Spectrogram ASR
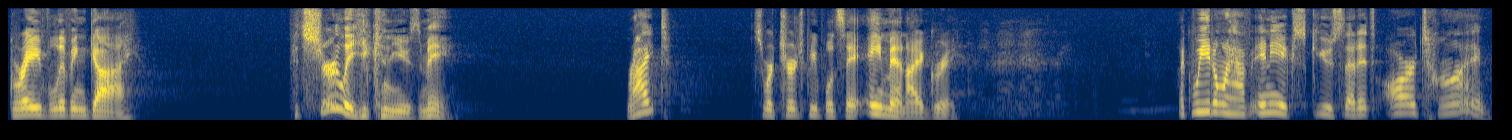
grave living guy then surely he can use me. Right? It's where church people would say, Amen, I agree. Like, we don't have any excuse that it's our time.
